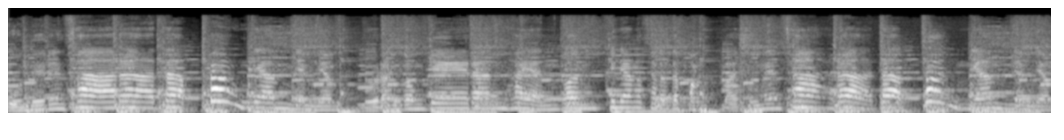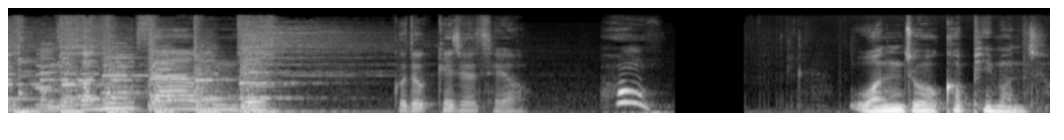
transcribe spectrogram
오늘은 사라다 빵! 냠냠냠. 노란 건 계란 하얀 건 그냥 사라다 빵. 맛있는 사라다 빵! 냠냠냠. 먹는 건 홍사운드. 구독해주세요. 홍! 원조 커피 먼저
